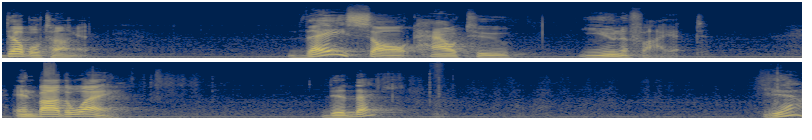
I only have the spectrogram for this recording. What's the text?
double tongue it. They sought how to unify it. And by the way, did they? Yeah.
